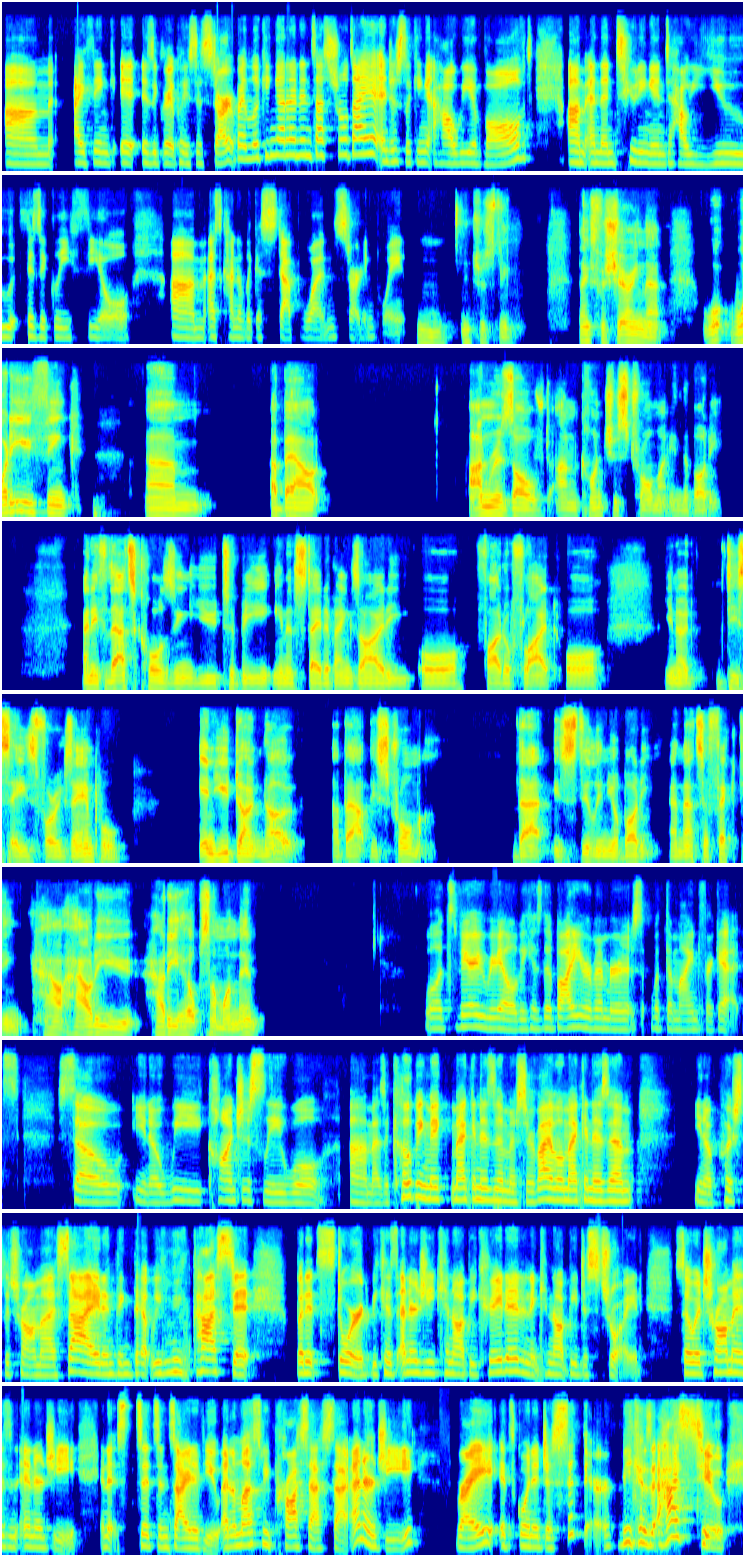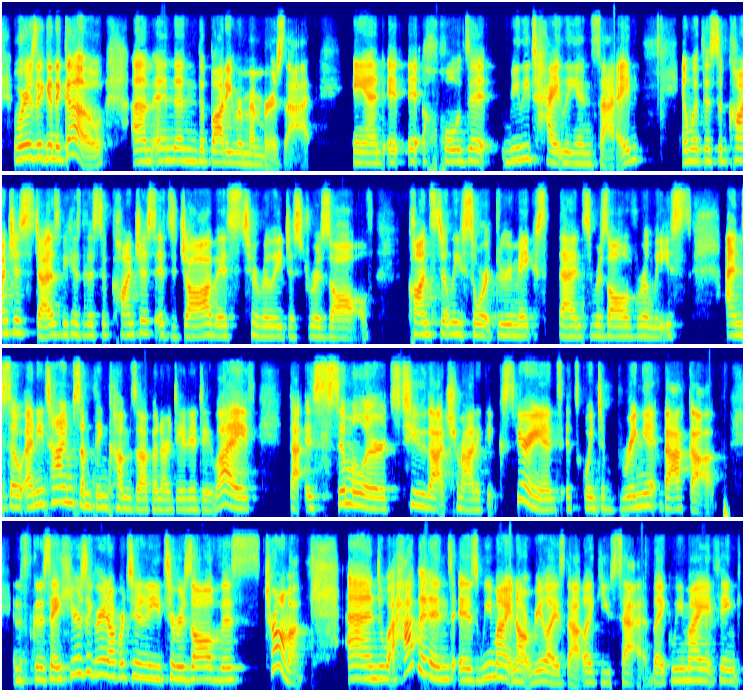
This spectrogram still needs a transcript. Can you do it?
um, I think it is a great place to start by looking at an ancestral diet and just looking at how we evolved um, and then tuning into how you physically feel um, as kind of like a step one starting point. Mm, interesting. Thanks for sharing that. What, what do you think um, about unresolved unconscious trauma in the body? And if that's causing you to be in a state of anxiety or fight or flight or, you know, disease, for example, and you don't know about this trauma that is still in your body and that's affecting how how do you how do you help someone then? Well it's very real because the body remembers what the mind forgets. So you know we consciously will um, as a coping me- mechanism a survival mechanism you know push the trauma aside and think that we've moved past it but it's stored because energy cannot be created and it cannot be destroyed. So a trauma is an energy and it sits inside of you. And unless we process that energy right? It's going to just sit there because it has to. Where is it going to go? Um, and then the body remembers that. And it, it holds it really tightly inside. And what the subconscious does because the subconscious its job is to really just resolve constantly sort through, make sense, resolve, release. And so anytime something comes up in our day to day life that is similar to that traumatic experience, it's going to bring it back up and it's going to say, here's a great opportunity to resolve this trauma. And what happens is we might not realize that, like you said, like we might think,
